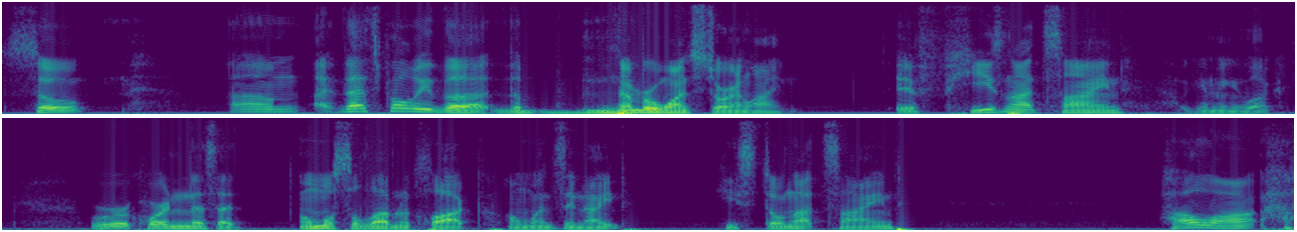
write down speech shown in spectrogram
so, um, I- that's probably the the number one storyline. If he's not signed, give me a look. We're recording this at almost eleven o'clock on Wednesday night. He's still not signed. How long? How,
